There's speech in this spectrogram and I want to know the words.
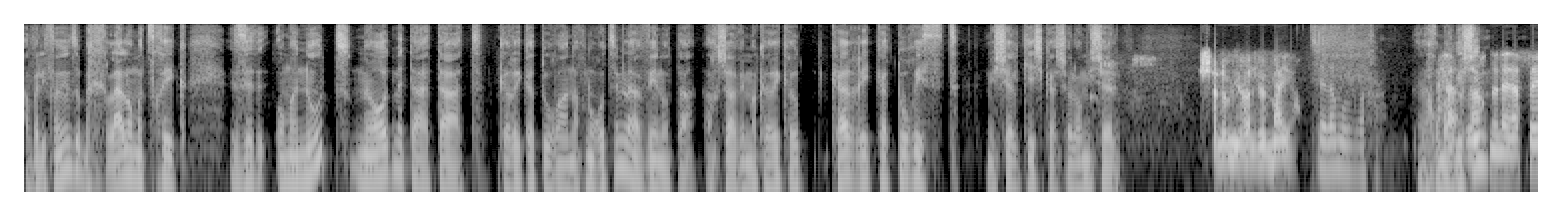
אבל לפעמים זה בכלל לא מצחיק. זה אומנות מאוד מתעתעת, קריקטורה. אנחנו רוצים להבין אותה עכשיו עם הקריקטוריסט מישל קישקה. שלום מישל. שלום יובל ומאיה. שלום וברכה. אנחנו מרגישים... אנחנו ננסה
